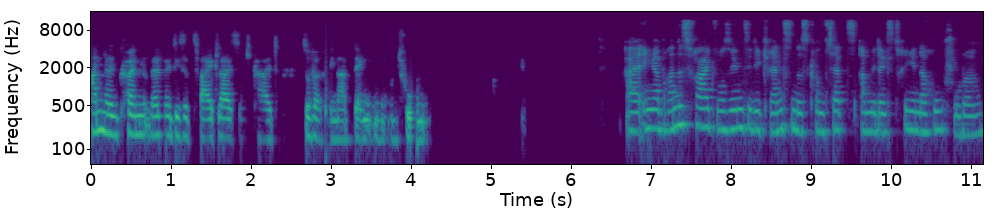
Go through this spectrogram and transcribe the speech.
handeln können, wenn wir diese Zweigleisigkeit souveräner denken und tun. Äh, Inga Brandes fragt, wo sehen Sie die Grenzen des Konzepts Ambidextrie in der Hochschule?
